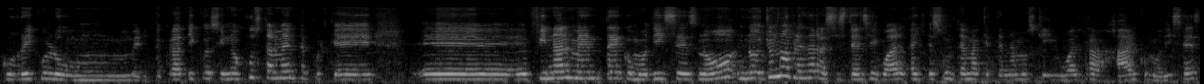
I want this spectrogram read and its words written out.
currículum meritocrático, sino justamente porque eh, finalmente, como dices, ¿no? ¿no? Yo no hablé de resistencia igual, es un tema que tenemos que igual trabajar, como dices,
